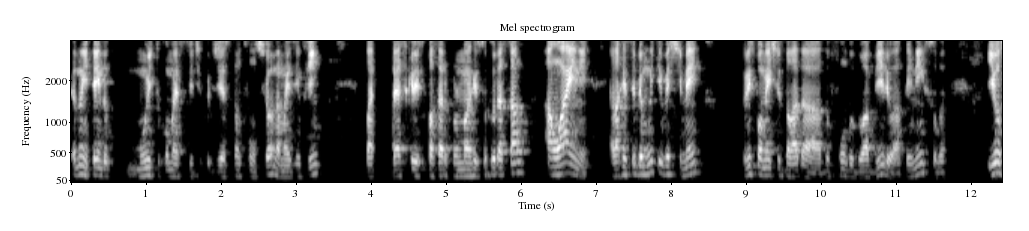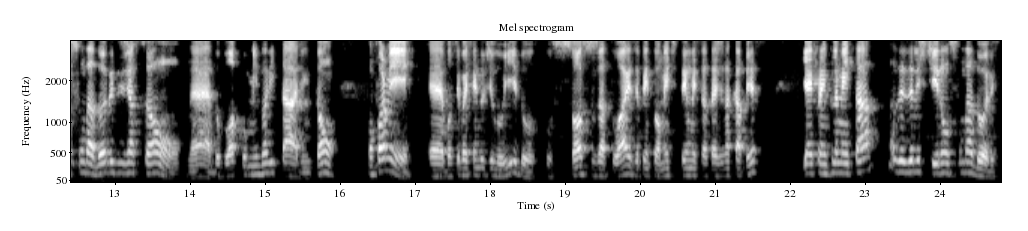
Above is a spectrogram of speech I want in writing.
eu não entendo muito como esse tipo de gestão funciona, mas enfim, parece que eles passaram por uma reestruturação. A Wine, ela recebeu muito investimento, principalmente do lado do fundo do Abílio, a Península, e os fundadores já são né, do bloco minoritário. Então, conforme é, você vai sendo diluído, os sócios atuais eventualmente têm uma estratégia na cabeça, e aí para implementar, às vezes eles tiram os fundadores.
